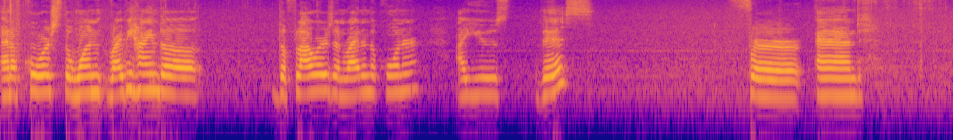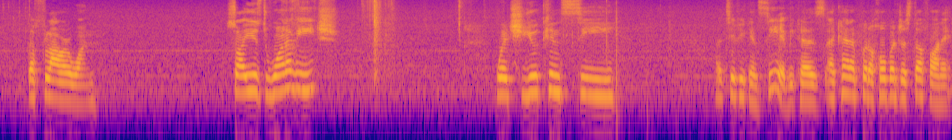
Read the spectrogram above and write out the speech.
And of course, the one right behind the the flowers and right in the corner, I used this for and the flower one. So I used one of each which you can see let's see if you can see it because I kind of put a whole bunch of stuff on it.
